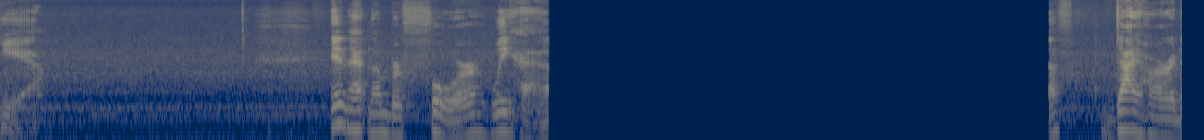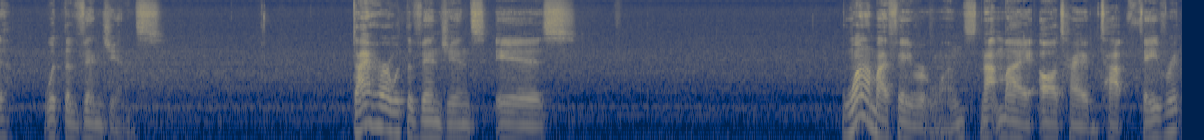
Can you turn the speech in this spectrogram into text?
yeah. In at number four, we have Die Hard with the Vengeance. Die Hard with the Vengeance is one of my favorite ones. Not my all-time top favorite,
